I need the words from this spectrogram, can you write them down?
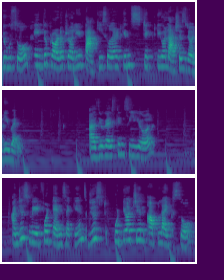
do so. Make the product really tacky so that it can stick to your lashes really well. As you guys can see here and just wait for 10 seconds. Just put your chin up like so.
